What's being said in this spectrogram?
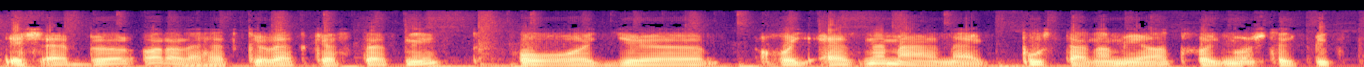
és ebből arra lehet következtetni, hogy, hogy ez nem áll meg pusztán amiatt, hogy most egy picit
